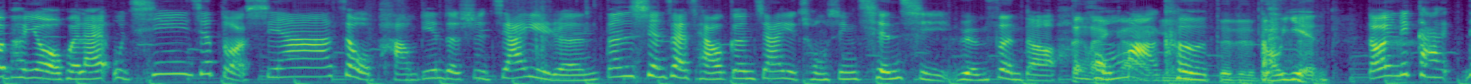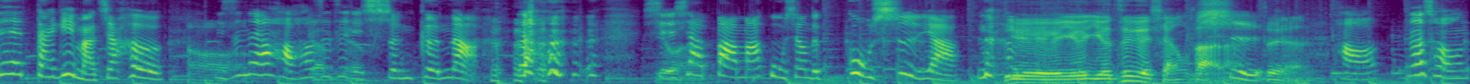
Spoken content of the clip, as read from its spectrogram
位朋友回来，五七接朵虾，在我旁边的是嘉义人，但是现在才要跟嘉义重新牵起缘分的红马克导演。导演，你改那些台语嘛加好，你真的要好好在这里生根呐、啊，写下爸妈故乡的故事呀。有有有有这个想法，是，对啊。好，那从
